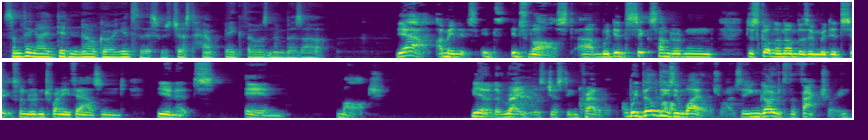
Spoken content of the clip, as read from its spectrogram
something I didn't know going into this was just how big those numbers are. Yeah, I mean it's it's it's vast. Um, we did six hundred and just got the numbers in. We did six hundred and twenty thousand units in March. You know, the rate is just incredible. We build these in Wales, right? So you can go over to the factory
